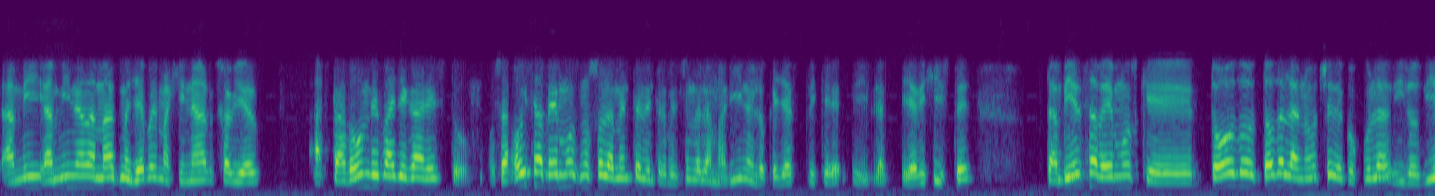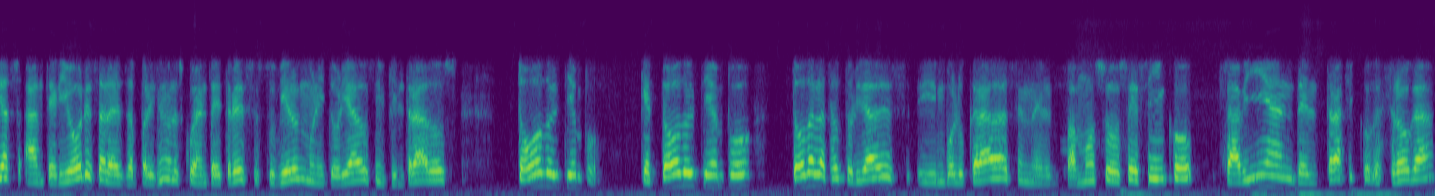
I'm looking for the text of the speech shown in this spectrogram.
a mí a mí nada más me lleva a imaginar Javier hasta dónde va a llegar esto. O sea hoy sabemos no solamente la intervención de la marina y lo que ya expliqué y lo que ya dijiste también sabemos que todo toda la noche de Cocula y los días anteriores a la desaparición de los 43 estuvieron monitoreados infiltrados todo el tiempo que todo el tiempo todas las autoridades involucradas en el famoso C5 sabían del tráfico de droga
